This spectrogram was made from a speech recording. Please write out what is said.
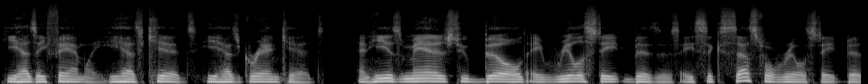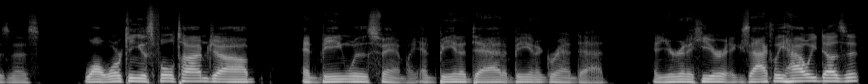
He has a family. He has kids. He has grandkids. And he has managed to build a real estate business, a successful real estate business, while working his full time job and being with his family and being a dad and being a granddad. And you're going to hear exactly how he does it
